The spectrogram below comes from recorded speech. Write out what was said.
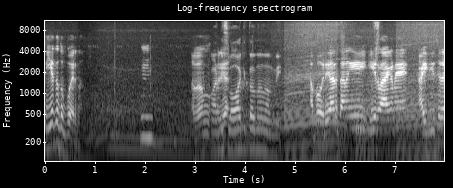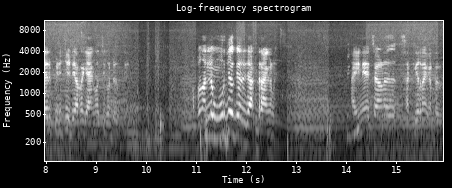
തീയൊക്കെ തുപ്പുമായിരുന്നു. അപ്പം അപ്പൊ ഒരു കാലത്താണെങ്കിൽ ഈ ഡ്രാഗണെ ഐ ജി സിക്കാർ പിടിച്ചു കെട്ടി അവരുടെ ഗ്യാങ് ഹൗസിൽ കൊണ്ട് അപ്പൊ നല്ല ഊർജമൊക്കെ ഡ്രാഗണ് അതിനെ വെച്ചാണ് സക്കീറിനെ കണ്ടത്.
